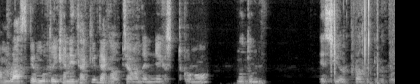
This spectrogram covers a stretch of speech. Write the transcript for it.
আমরা আজকের মতো এখানেই থাকি, দেখা হচ্ছে আমাদের নেক্সট কোনো নতুন এসিওর টপিকের উপর।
